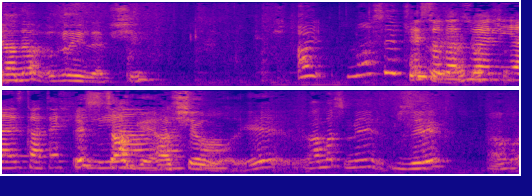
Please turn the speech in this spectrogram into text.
გადაღრილებში აი მასეთი ეს ცოტა ძველია ეს გატეხილია ეს სამგე არ შეუვარი ე? ამას მე ვზე აბა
